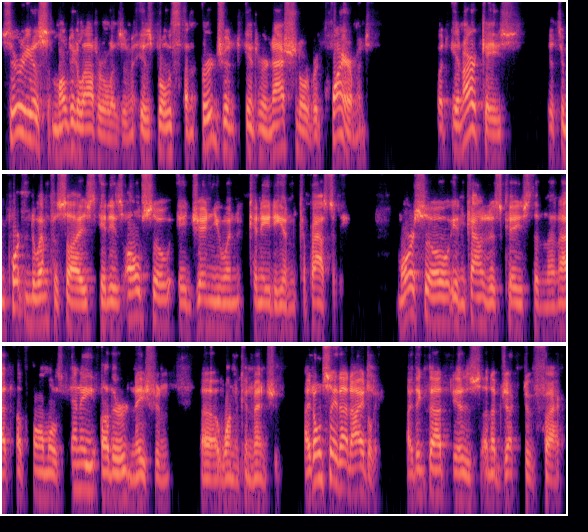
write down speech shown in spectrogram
Serious multilateralism is both an urgent international requirement, but in our case, it's important to emphasize it is also a genuine Canadian capacity, more so in Canada's case than that of almost any other nation uh, one can mention. I don't say that idly. I think that is an objective fact.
